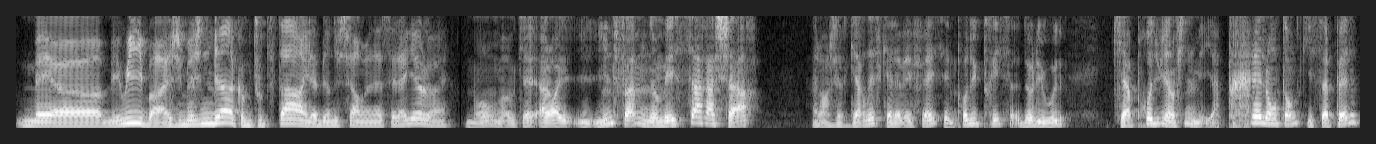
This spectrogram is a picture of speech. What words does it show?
Mais, mais oui, bah, j'imagine bien, comme toute star, il a bien dû se faire menacer la gueule, ouais. Bon, bah ok. Alors, une femme nommée Sarah Char. Alors, j'ai regardé ce qu'elle avait fait. C'est une productrice d'Hollywood qui a produit un film, mais il y a très longtemps, qui s'appelle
